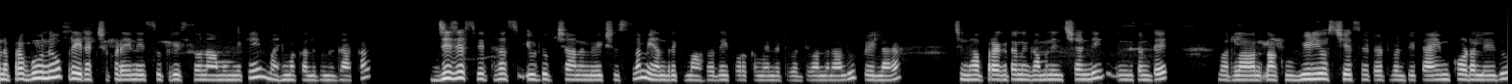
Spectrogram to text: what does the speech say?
మన ప్రభువును ప్రియరక్షకుడైన యేసుక్రీస్తు నామమునికి మహిమ కలుగును గాక. Jesus with us YouTube channel వీక్షిస్తున్న మీ అందరికీ మా హృదయపూర్వకమైనటువంటి వందనాలు. ప్రియులారా చిన్న ప్రకటన గమనించండి. ఎందుకంటే మరలా నాకు వీడియోస్ చేసేటటువంటి టైం కూడా లేదు.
